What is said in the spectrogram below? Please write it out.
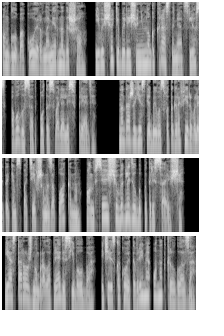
Он глубоко и равномерно дышал. Его щеки были еще немного красными от слез, а волосы от пота свалялись в пряди. Но даже если бы его сфотографировали таким вспотевшим и заплаканным, он все еще выглядел бы потрясающе. Я осторожно убрала пряди с его лба, и через какое-то время он открыл глаза.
